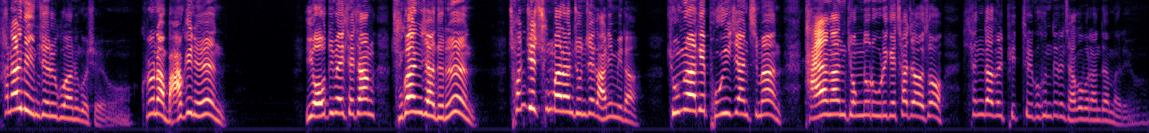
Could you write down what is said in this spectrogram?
하나님의 임재를 구하는 것이에요. 그러나 마귀는 이 어둠의 세상 주관자들은 천지에 충만한 존재가 아닙니다. 교묘하게 보이지 않지만 다양한 경로로 우리에게 찾아와서 생각을 비틀고 흔드는 작업을 한단 말이에요.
